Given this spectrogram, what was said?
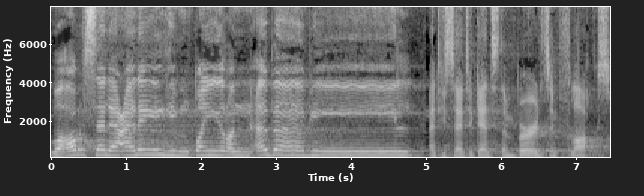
وأرسل عليهم طيرا أبابيل And he sent against them birds in flocks,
